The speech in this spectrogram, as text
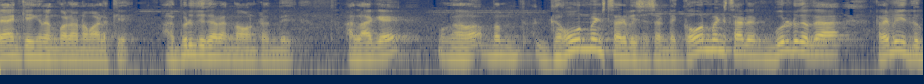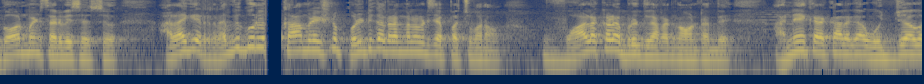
బ్యాంకింగ్ రంగంలో ఉన్న వాళ్ళకి అభివృద్ధికరంగా ఉంటుంది. అలాగే గవర్నమెంట్ సర్వీసెస్ అంటే గవర్నమెంట్ సర్వీస్ గురుడు కదా రవి ఇది గవర్నమెంట్ సర్వీసెస్. అలాగే రవి గురు కాంబినేషన్ పొలిటికల్ రంగంలో కూడా చెప్పొచ్చు మనం. వాళ్ళకు కూడా అభివృద్ధికరంగా ఉంటుంది. అనేక రకాలుగా ఉద్యోగ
